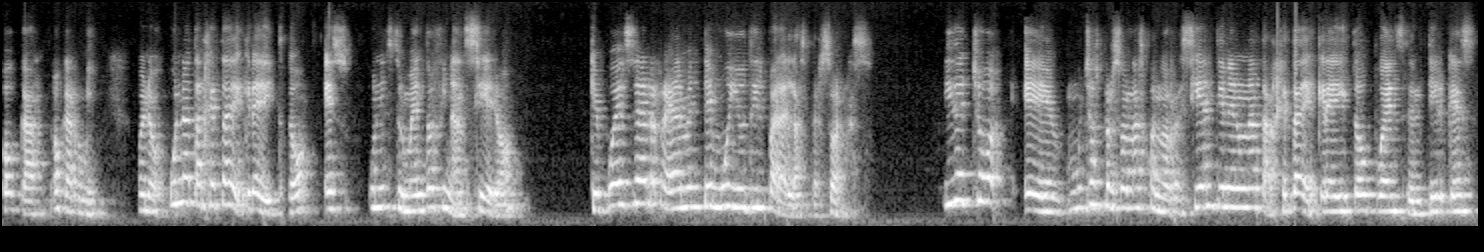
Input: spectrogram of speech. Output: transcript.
Ok, ok, Rumi. Bueno, una tarjeta de crédito es un instrumento financiero que puede ser realmente muy útil para las personas. Y de hecho, eh, muchas personas cuando recién tienen una tarjeta de crédito pueden sentir que es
